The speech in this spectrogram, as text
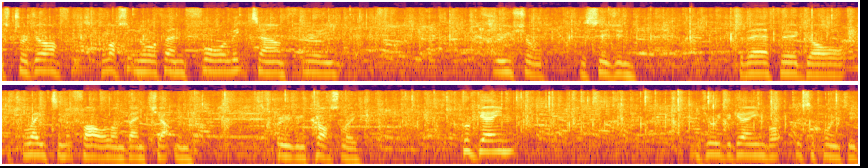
Boys trudge off. It's Glossop North End 4, Leek Town 3. Crucial decision for their third goal. Blatant foul on Ben Chapman. It's proving costly. Good game. Enjoyed the game, but disappointed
